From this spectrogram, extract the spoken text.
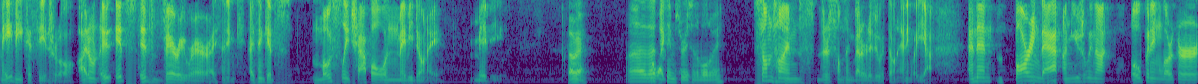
maybe cathedral. I don't. It, it's it's very rare. I think. I think it's mostly chapel and maybe donate. Maybe. Okay, uh, that like- seems reasonable to me. Sometimes there's something better to do with donate anyway yeah and then barring that i'm usually not opening lurker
